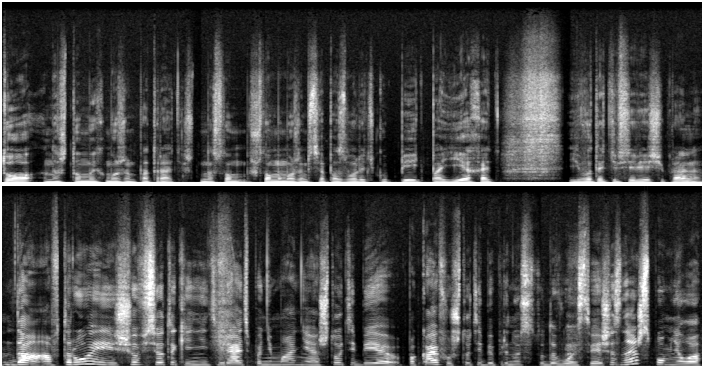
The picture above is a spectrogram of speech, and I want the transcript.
то, на что мы их можем потратить, на что, что мы можем себе позволить купить, поехать, и вот эти все вещи, правильно? Да, а второе еще все-таки не терять понимание, что тебе по кайфу, что тебе приносит удовольствие. Я сейчас, знаешь, вспомнила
